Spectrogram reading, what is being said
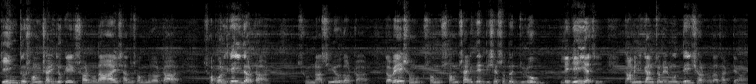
কিন্তু সংসারী লোকের সর্বদাই সাধুসঙ্গ দরকার, সকলকেই দরকার, সন্ন্যাসীও দরকার। তবে সংসারীদের বিশেষত রোগ লেগেই আছে। কামিনী কাঞ্চনের মধ্যেই সর্বদা থাকতে হয়।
